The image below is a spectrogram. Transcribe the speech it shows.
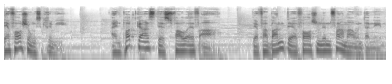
Der Forschungskrimi. Ein Podcast des VFA, der Verband der forschenden Pharmaunternehmen.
